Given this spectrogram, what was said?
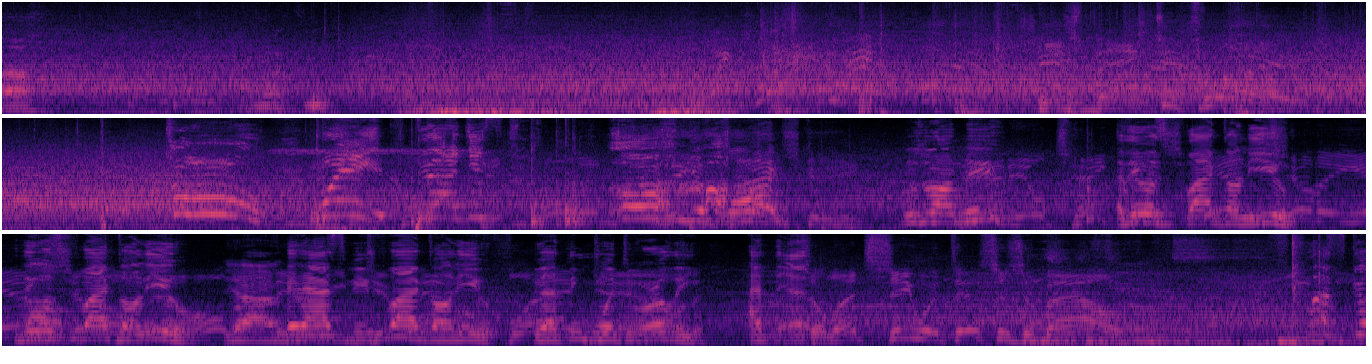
oh He's back to throw. Oh! Wait! Did I just... Oh! Was it on me? I think it was flagged on you. I think it was flagged on you. Yeah. It has to be flagged on you. Yeah, I think you went too early. At the, So let's see what this is about. let's go!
